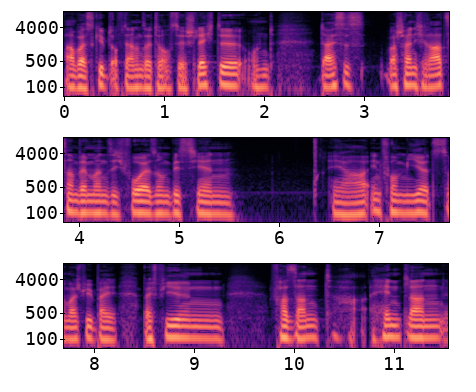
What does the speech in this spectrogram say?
aber es gibt auf der anderen Seite auch sehr schlechte und da ist es wahrscheinlich ratsam, wenn man sich vorher so ein bisschen ja, informiert. Zum Beispiel bei, bei vielen Versandhändlern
